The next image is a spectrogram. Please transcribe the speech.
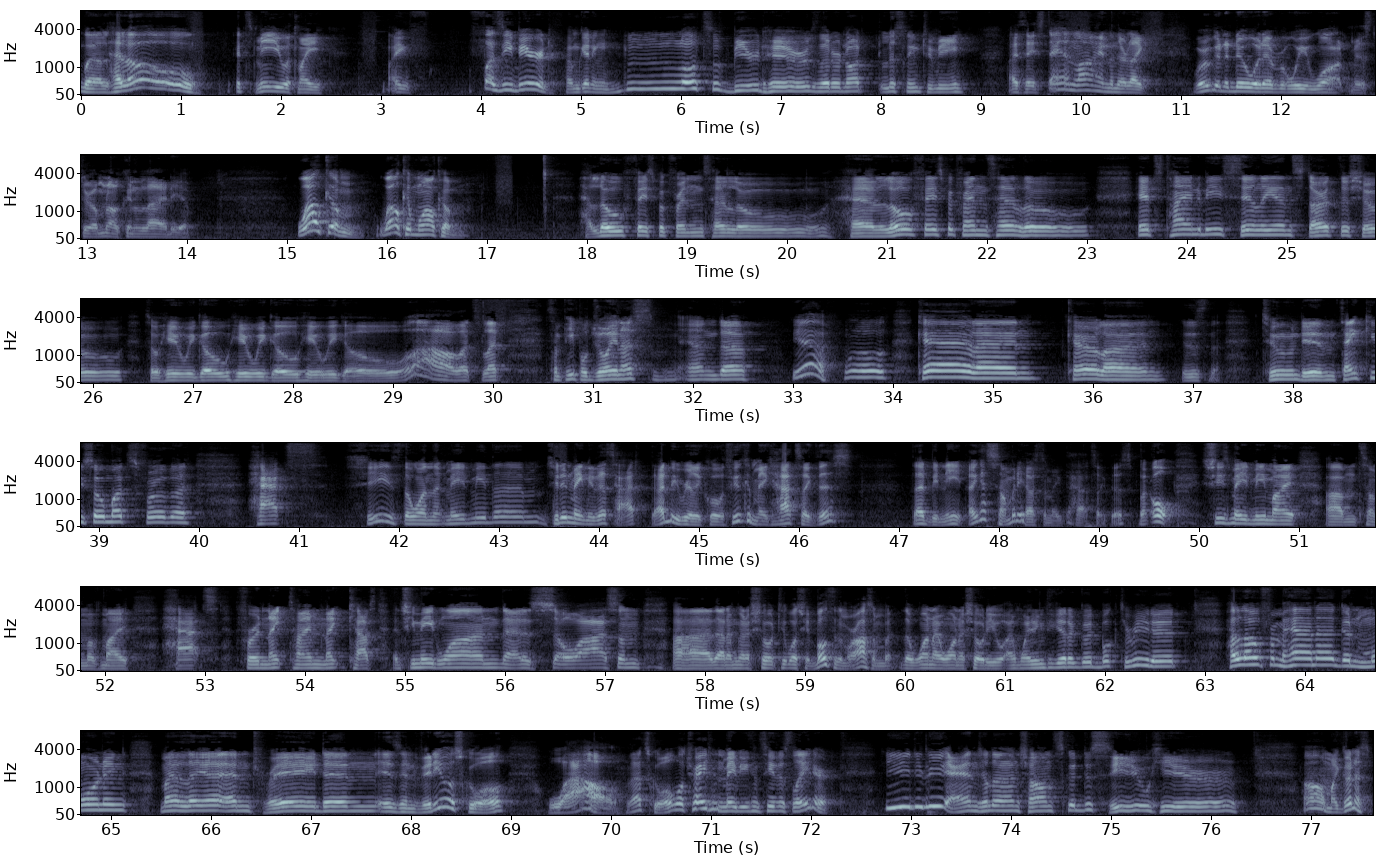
Well, hello! It's me with my my fuzzy beard. I'm getting lots of beard hairs that are not listening to me. I say, stay in line, and they're like, we're gonna do whatever we want, mister. I'm not gonna lie to you. Welcome, welcome, welcome. Hello, Facebook friends, hello. Hello, Facebook friends, hello. It's time to be silly and start the show. So here we go, here we go, here we go. Wow, let's let some people join us. And, uh, yeah, well, Caroline, Caroline is tuned in. Thank you so much for the hats. She's the one that made me the. She didn't make me this hat. That'd be really cool. If you could make hats like this, That'd be neat. I guess somebody has to make the hats like this. But oh, she's made me my um, some of my hats for nighttime nightcaps, and she made one that is so awesome uh, that I'm going to show it to. Well, she both of them are awesome, but the one I want to show to you, I'm waiting to get a good book to read it. Hello from Hannah. Good morning, my Leia and Trayden is in video school. Wow, that's cool. Well, Trayden, maybe you can see this later. Angela and Chance, good to see you here. Oh my goodness.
